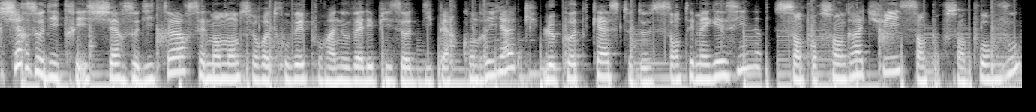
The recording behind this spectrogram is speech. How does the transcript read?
Chères auditrices, chers auditeurs, c'est le moment de se retrouver pour un nouvel épisode d'Hyperchondriac, le podcast de Santé Magazine, 100% gratuit, 100% pour vous.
